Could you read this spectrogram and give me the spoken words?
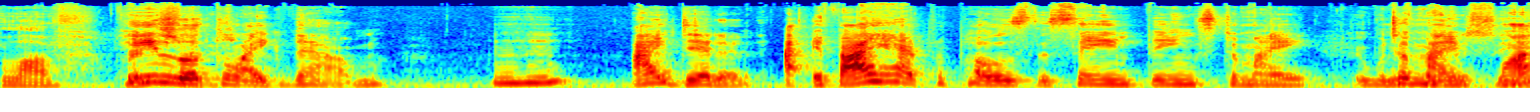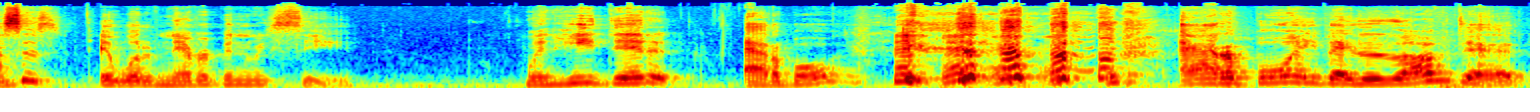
Love. he looked like them. I didn't. If I had proposed the same things to my to my bosses, it would have never been received. When he did it, attaboy. attaboy, they loved it.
